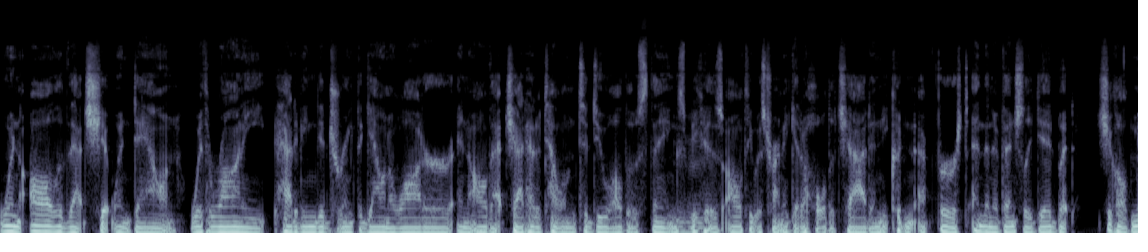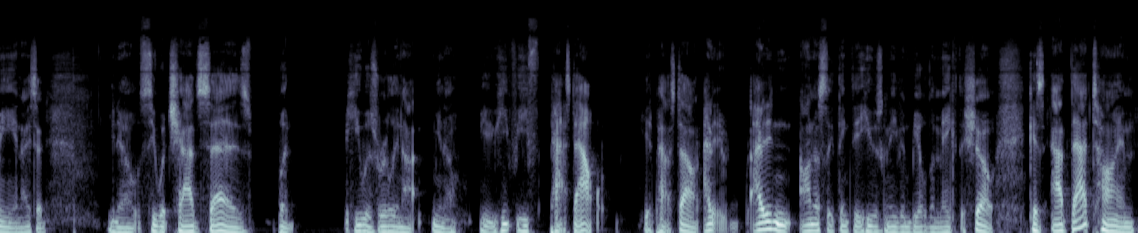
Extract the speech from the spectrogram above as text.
when all of that shit went down with Ronnie having to drink the gallon of water and all that. Chad had to tell him to do all those things Mhm. because Alti was trying to get a hold of Chad and he couldn't at first and then eventually did. But she called me and I said, you know, see what Chad says, but he was really not, you know, he, he, he passed out. He had passed out. I, I didn't honestly think that he was going to even be able to make the show because at that time,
